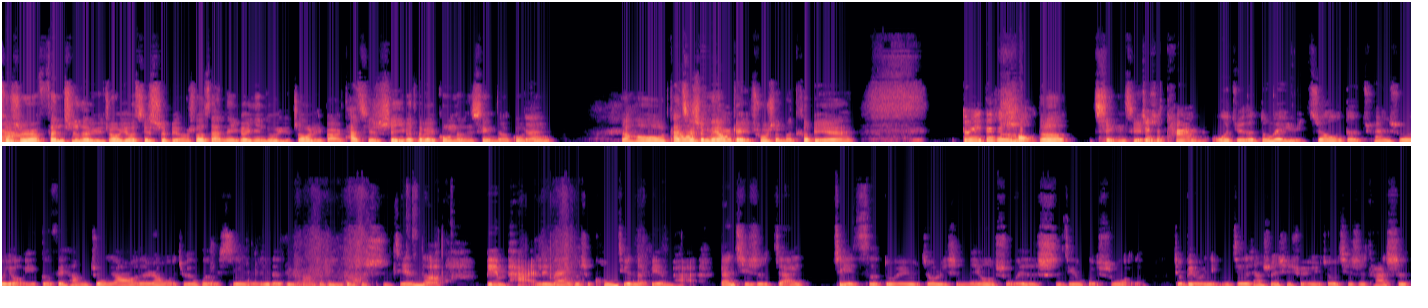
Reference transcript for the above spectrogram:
就是分支的宇宙，尤其是比如说在那个印度宇宙里边，它其实是一个特别功能性的过渡，然后它其实没有给出什么特别对，但是好的情节。就是它，我觉得多维宇宙的穿梭有一个非常重要的，让我觉得会有吸引力的地方，就是一个是时间的编排，另外一个是空间的编排。但其实在这次多元宇宙里是没有所谓的时间回溯的。就比如你，你记得像瞬息全宇宙，其实它是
